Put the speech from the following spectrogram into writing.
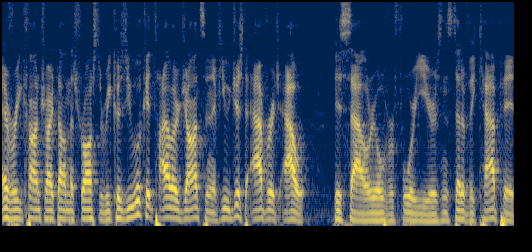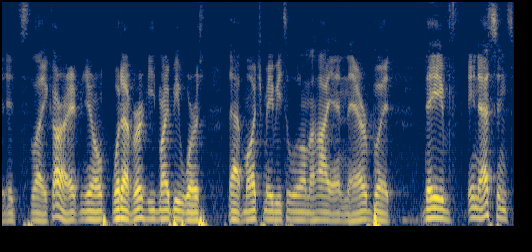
every contract on this roster because you look at Tyler Johnson, if you just average out his salary over four years instead of the cap hit, it's like, all right, you know, whatever. He might be worth that much. Maybe it's a little on the high end there, but they've, in essence,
